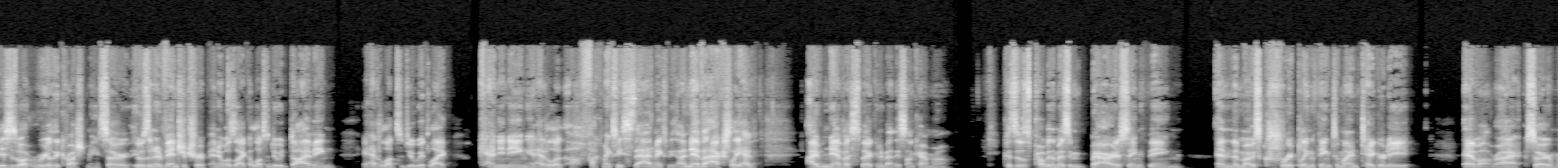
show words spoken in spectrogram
This is what really crushed me. So it was an adventure trip and it was like a lot to do with diving. It had a lot to do with like canyoning. It had a lot. Oh, fuck, makes me sad. It makes me, I never actually have, I've never spoken about this on camera because it was probably the most embarrassing thing and the most crippling thing to my integrity ever. Right. So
